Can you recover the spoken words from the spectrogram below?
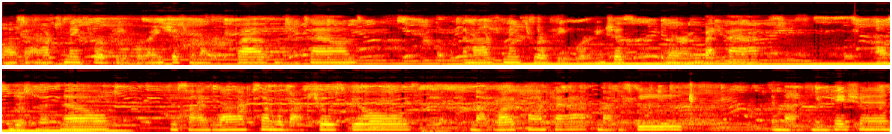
Also, autism makes for people anxious when other crowds and sounds and large makes for people are anxious wearing backpacks. Also just let know the signs of autism about show skills, not eye contact, not speech, and not communication.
